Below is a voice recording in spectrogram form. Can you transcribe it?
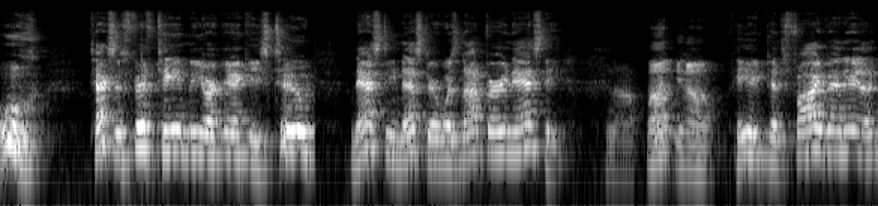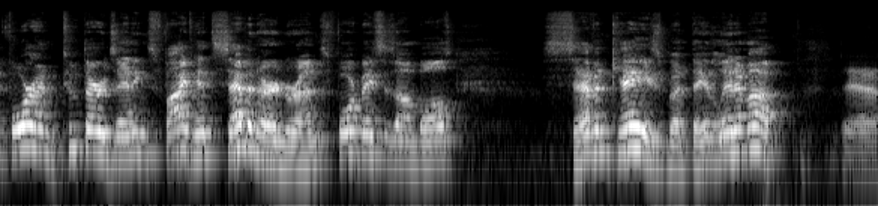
Ooh, Texas 15, New York Yankees 2. Nasty Nestor was not very nasty. No. Well, you know, He pitched five in uh, four and two thirds innings, five hits, seven earned runs, four bases on balls, seven Ks, but they lit him up. yeah,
